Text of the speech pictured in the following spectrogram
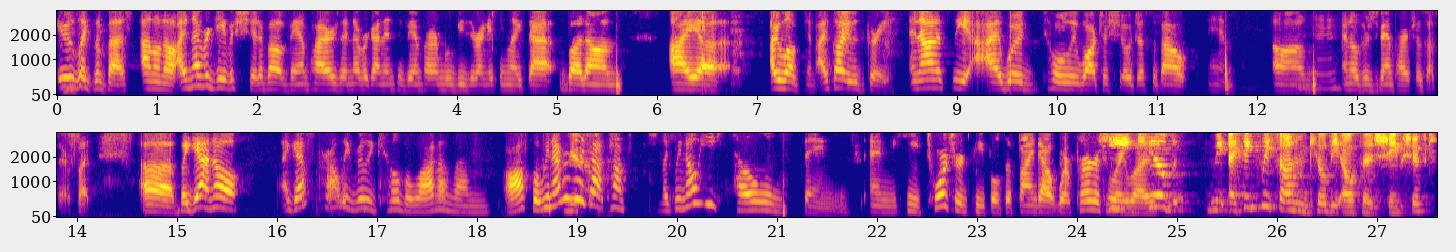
it was like the best. I don't know. I never gave a shit about vampires. I never got into vampire movies or anything like that. But um, I uh, I loved him. I thought he was great. And honestly, I would totally watch a show just about him. Um, Mhm. I know there's vampire shows out there, but uh, but yeah, no. I guess Crowley really killed a lot of them off, but we never really Yeah. got confirmation. Like we know he held things and he tortured people to find out where purgatory He was. killed. We I think we saw him kill the alpha as shapeshift.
